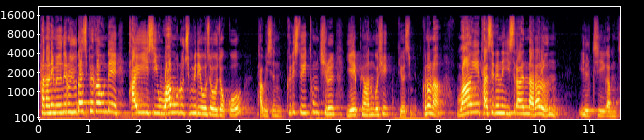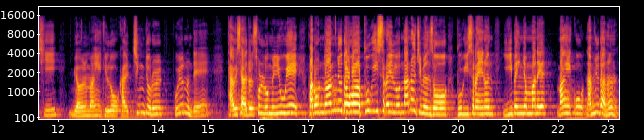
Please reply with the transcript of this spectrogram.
하나님의 은혜로 유다 지파 가운데 다윗이 왕으로 준비되어 세워졌고 다윗은 그리스도의 통치를 예표하는 것이 되었습니다. 그러나 왕이 다스리는 이스라엘 나라는 일찌감치 멸망의 길로 갈 징조를 보였는데 다윗의 아들 솔로몬 이후에 바로 남유다와 북이스라엘로 나눠지면서 북이스라엘은 200년 만에 망했고 남유다는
